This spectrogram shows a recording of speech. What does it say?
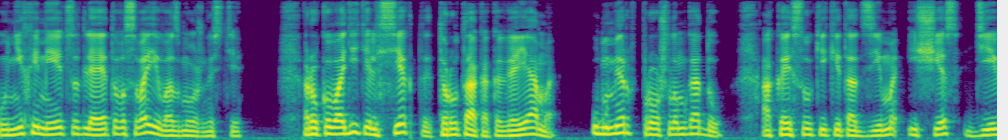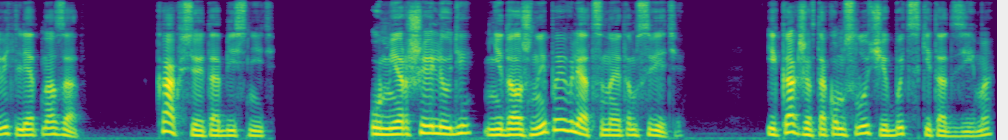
у них имеются для этого свои возможности. Руководитель секты Тарутака Кагаяма умер в прошлом году, а Кайсуки Китадзима исчез 9 лет назад. Как все это объяснить? Умершие люди не должны появляться на этом свете. И как же в таком случае быть с Китадзима?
